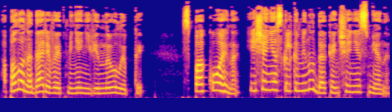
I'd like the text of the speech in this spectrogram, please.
Аполлон одаривает меня невинной улыбкой. Спокойно, еще несколько минут до окончания смены.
